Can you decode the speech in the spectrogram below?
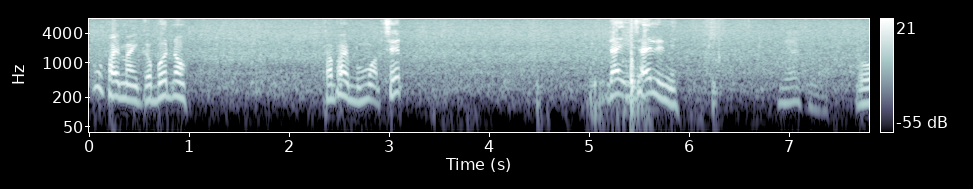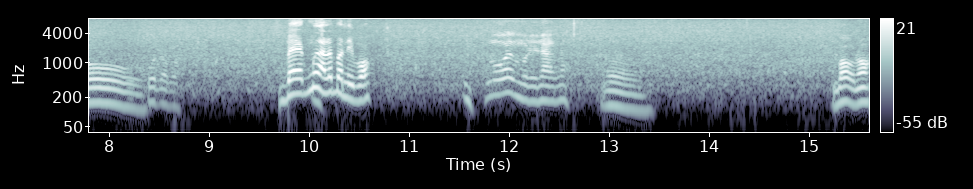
โอ้ไฟใหม่กระเบิดเนาะถ้าไฟบ่หมดเสร็จได้อีใช้เลยนี่เนี่ยสิโอ้พูดเอาบ่แบกเมื่อแล้วบัดนี้บ่โอ้ยหมดเลยนักนะเออเบ้าเนาะ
